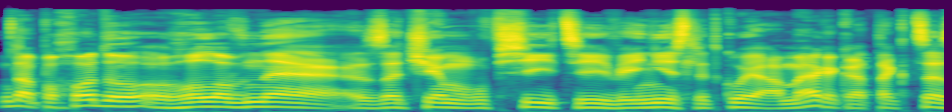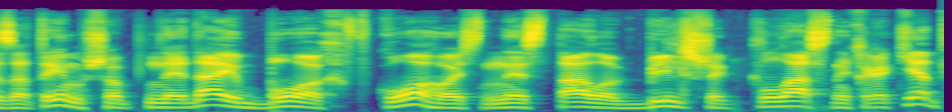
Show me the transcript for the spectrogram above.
Да, походу, головне, за чим у всій цій війні слідкує Америка, так це за тим, щоб, не дай Бог, в когось не стало більше класних ракет,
